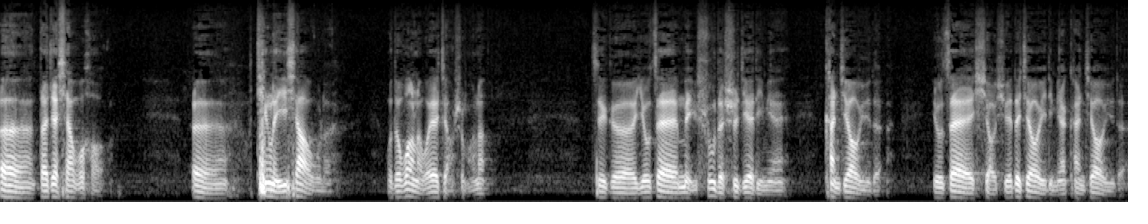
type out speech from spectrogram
呃，大家下午好。呃，听了一下午了，我都忘了我要讲什么了。这个有在美术的世界里面看教育的。有在小学的教育里面看教育的，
